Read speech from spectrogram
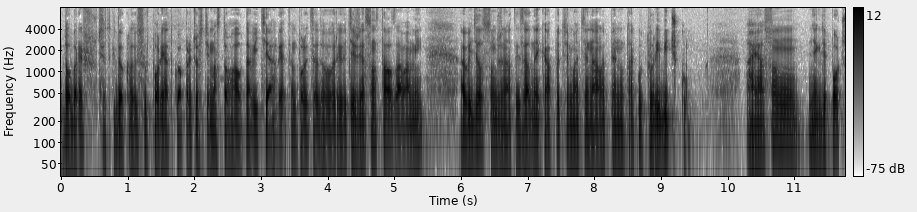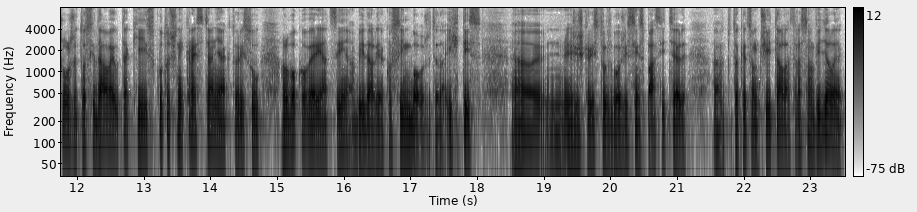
dobre, všetky doklady sú v poriadku a prečo ste ma z toho auta vyťahli? A ten policajt hovorí, viete, že ja som stal za vami a videl som, že na tej zadnej kapote máte nalepenú takú tú rybičku a ja som niekde počul, že to si dávajú takí skutoční kresťania, ktorí sú hlboko veriaci, aby dali ako symbol, že teda ichtis, e, Ježiš Kristus, Boží syn, spasiteľ. E, toto keď som čítal a teraz som videl, jak,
